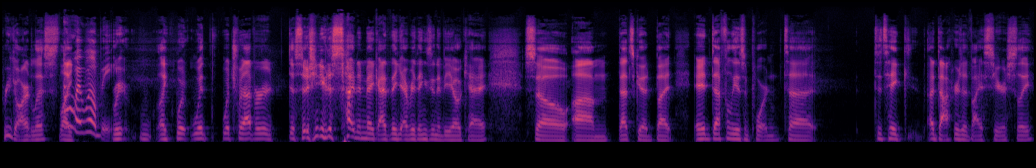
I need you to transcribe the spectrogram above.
regardless. Like oh it will be re- like with, with whichever decision you decide to make, I think everything's going to be okay. So um, that's good, but it definitely is important to to take a doctor's advice seriously.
